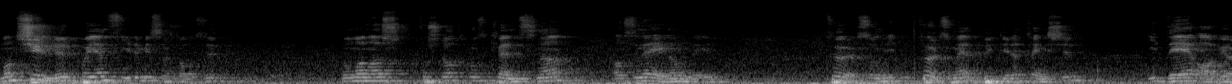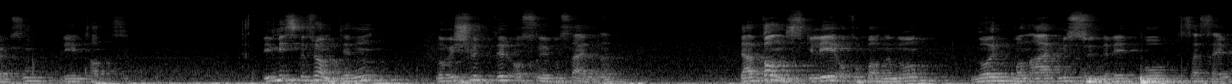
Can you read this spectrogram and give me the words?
Man skylder på gjensidige misforståelser når man har forstått konsekvensene av sine egne handlinger. Følsomhet, bygger et fengsel idet avgjørelsen blir tatt. Vi mister framtiden når vi slutter å snu på steinene. Det er vanskelig å forbanne noen når man er misunnelig på seg selv.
